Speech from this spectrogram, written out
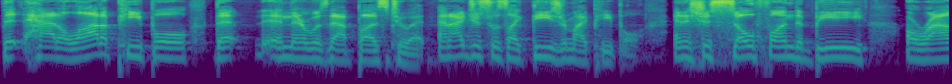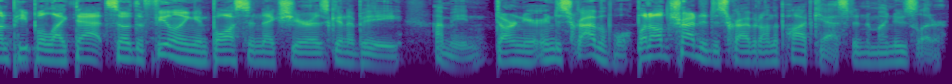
that had a lot of people that, and there was that buzz to it. And I just was like, these are my people. And it's just so fun to be around people like that. So the feeling in Boston next year is going to be, I mean, darn near indescribable. But I'll try to describe it on the podcast and in my newsletter.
